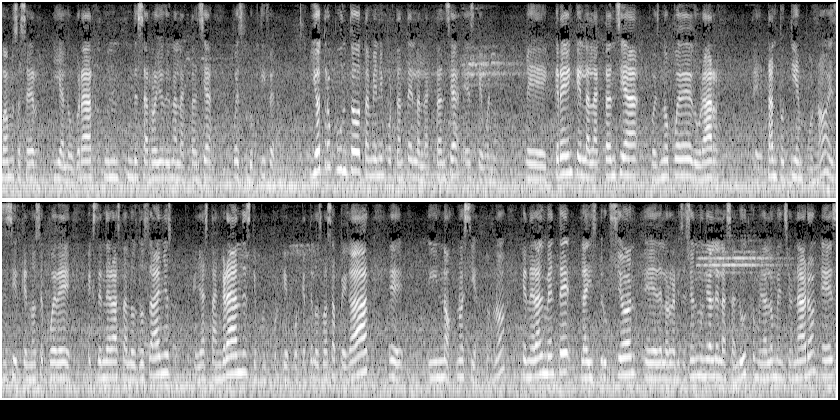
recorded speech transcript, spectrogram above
vamos a hacer y a lograr un, desarrollo de una lactancia pues fructífera. Y otro punto también importante de la lactancia es que, bueno, eh, creen que la lactancia pues no puede durar eh, tanto tiempo, ¿no? Es decir, que no se puede extender hasta los dos años porque ya están grandes, que porque, porque te los vas a pegar. Eh, y no, no es cierto, ¿no? Generalmente la instrucción eh, de la Organización Mundial de la Salud, como ya lo mencionaron, es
